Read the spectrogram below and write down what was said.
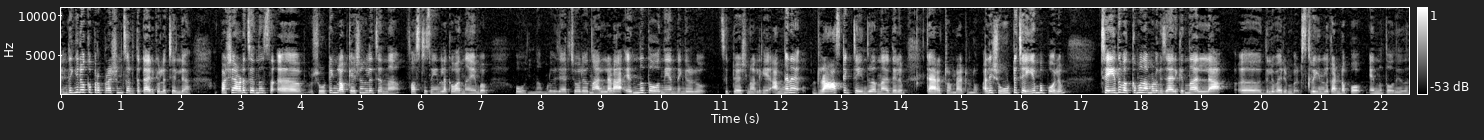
എന്തെങ്കിലുമൊക്കെ പ്രിപ്പറേഷൻസ് എടുത്തിട്ടായിരിക്കുമല്ലോ ചെല്ലുക. പക്ഷെ അവിടെ ചെന്ന് ഷൂട്ടിംഗ് ലൊക്കേഷനിൽ ചെന്ന് ഫസ്റ്റ് സീനിലൊക്കെ വന്നു കഴിയുമ്പം ഓ നമ്മൾ വിചാരിച്ച പോലെ ഒന്നും അല്ലടാ എന്ന് തോന്നിയ എന്തെങ്കിലും ഒരു സിറ്റുവേഷനോ അല്ലെങ്കിൽ അങ്ങനെ ഡ്രാസ്റ്റിക് ചേഞ്ച് തന്ന ഏതെങ്കിലും ക്യാരക്ടർ ഉണ്ടായിട്ടുണ്ടോ? അല്ലെങ്കിൽ ഷൂട്ട് ചെയ്യുമ്പോൾ പോലും ചെയ്ത് വെക്കുമ്പോൾ നമ്മൾ വിചാരിക്കുന്നതല്ല ഇതിൽ വരുമ്പോൾ സ്ക്രീനിൽ കണ്ടപ്പോൾ എന്ന് തോന്നിയത്?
